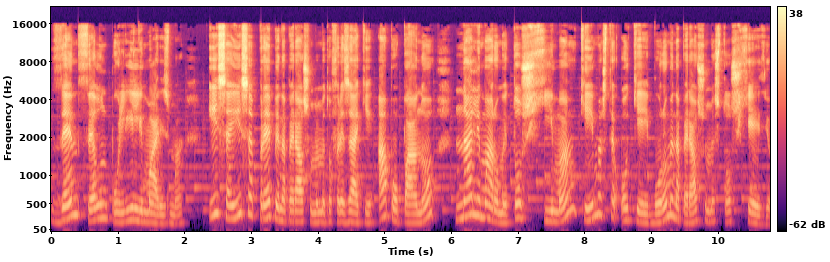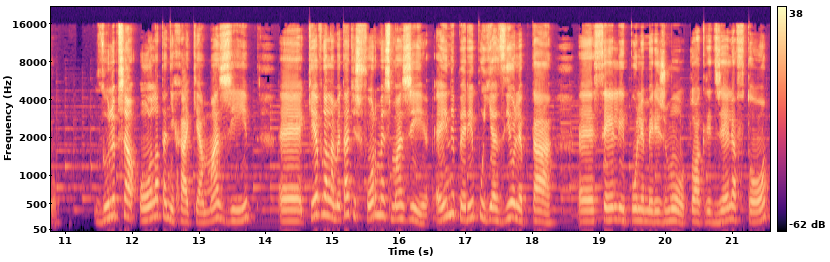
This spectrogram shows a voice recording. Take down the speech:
δεν θέλουν πολύ λιμάρισμα. Ίσα ίσα πρέπει να περάσουμε με το φρεζάκι από πάνω, να λιμάρουμε το σχήμα και είμαστε ok, μπορούμε να περάσουμε στο σχέδιο. Δούλεψα όλα τα νυχάκια μαζί ε, και έβγαλα μετά τις φόρμες μαζί. Ε, είναι περίπου για 2 λεπτά ε, θέλει πολεμερισμού το ακριτζέλ αυτό.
